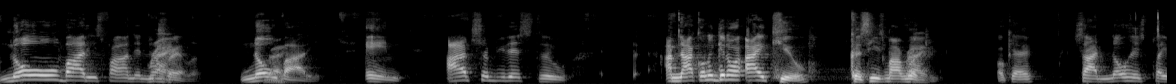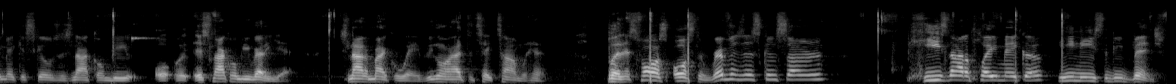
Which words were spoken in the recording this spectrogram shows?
Nobody's finding the right. trailer. Nobody. Right. And I attribute this to I'm not gonna get on IQ because he's my rookie. Okay. So I know his playmaking skills is not gonna be it's not gonna be ready yet. It's not a microwave. We're gonna have to take time with him. But as far as Austin Rivers is concerned, he's not a playmaker. He needs to be benched.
